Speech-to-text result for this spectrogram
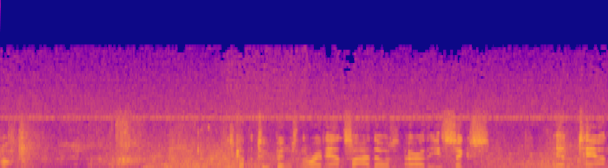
Oh. He's got the two pins on the right-hand side. Those are the 6 and 10.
